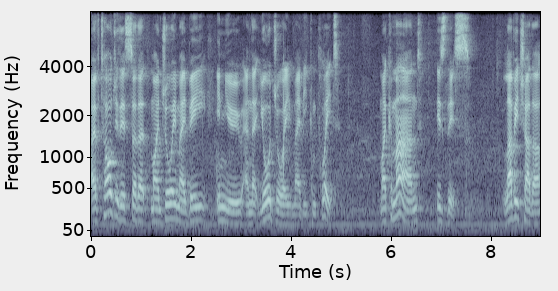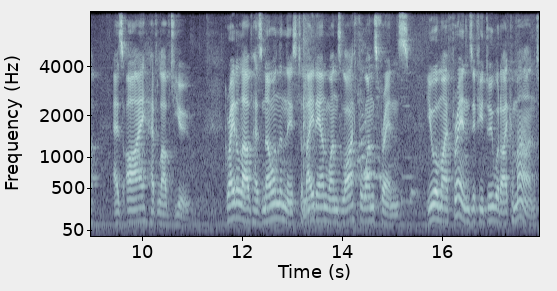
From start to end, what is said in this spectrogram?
I have told you this so that my joy may be in you and that your joy may be complete. My command is this love each other as I have loved you. Greater love has no one than this to lay down one's life for one's friends. You are my friends if you do what I command.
